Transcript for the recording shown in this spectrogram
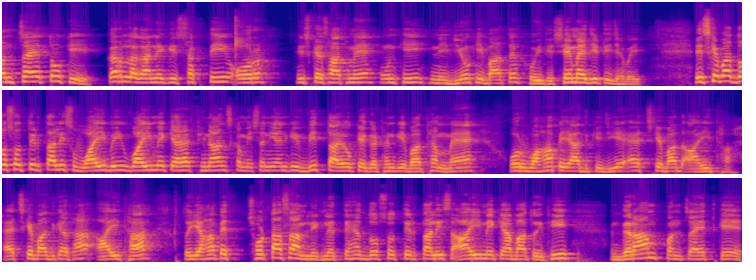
पंचायतों की कर लगाने की शक्ति और इसके साथ में उनकी निधियों की बात हुई थी। सेम एज इट इज़ है भाई। इसके बाद दो वाई, भाई, वाई में क्या है? फिनांस कमीशन यानी कि वित्त आयोग के गठन की बात है। मैं और वहाँ पे याद कीजिए एच के बाद आई था। एच के बाद क्या था? आई था। तो यहाँ पे छोटा सा हम लिख लेते हैं। दो आई में क्या बात हुई थी? ग्राम पंचायत के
